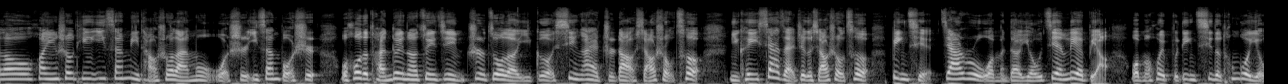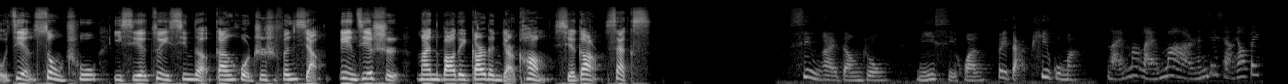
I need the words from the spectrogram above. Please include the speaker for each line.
Speaker 1: Hello，欢迎收听一三蜜桃说栏目，我是一三博士。我后的团队呢，最近制作了一个性爱指导小手册，你可以下载这个小手册，并且加入我们的邮件列表，我们会不定期的通过邮件送出一些最新的干货知识分享。链接是 mindbodygarden 点 com 斜杠 sex。性爱当中，你喜欢被打屁股吗？
Speaker 2: 来嘛来嘛，人家想要被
